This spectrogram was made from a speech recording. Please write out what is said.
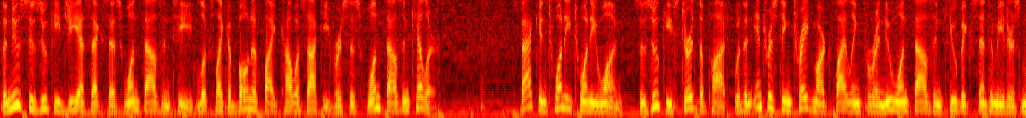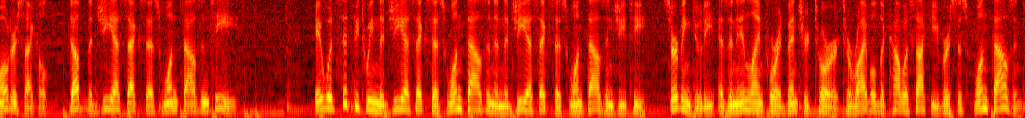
The new Suzuki GSX-S 1000T looks like a bona fide Kawasaki Versys 1000 killer. Back in 2021, Suzuki stirred the pot with an interesting trademark filing for a new 1000 cubic centimeters motorcycle, dubbed the GSX-S 1000T. It would sit between the GSX-S 1000 and the GSX-S 1000 GT, serving duty as an inline-four adventure tourer to rival the Kawasaki Versys 1000.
